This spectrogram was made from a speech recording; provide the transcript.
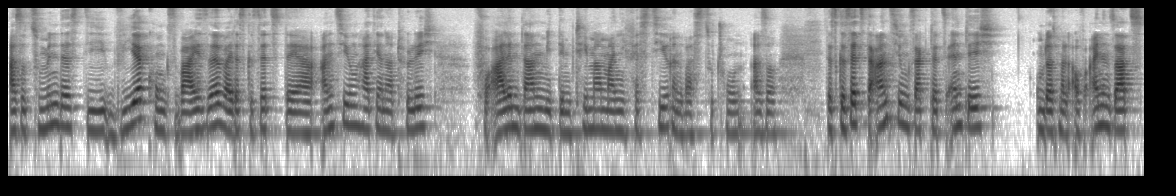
also zumindest die Wirkungsweise, weil das Gesetz der Anziehung hat ja natürlich vor allem dann mit dem Thema Manifestieren was zu tun. Also das Gesetz der Anziehung sagt letztendlich, um das mal auf einen Satz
